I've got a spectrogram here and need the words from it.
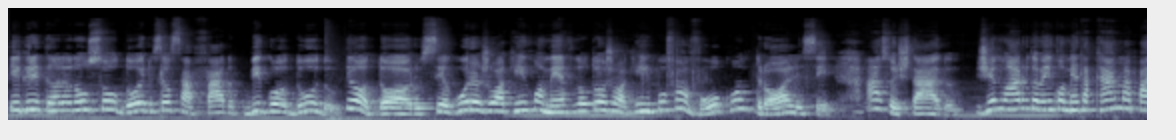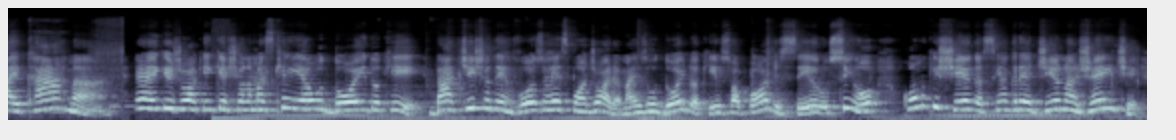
e gritando: Eu não sou doido, seu safado, bigodudo. Teodoro segura Joaquim e comenta: Doutor Joaquim, por favor, controle-se. Assustado, Genuário também comenta: Karma, pai, karma. É aí que Joaquim questiona: Mas quem é o doido aqui? Batista, nervoso, responde: Olha, mas o doido aqui só pode ser o senhor. Como que chega assim agredindo a gente?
